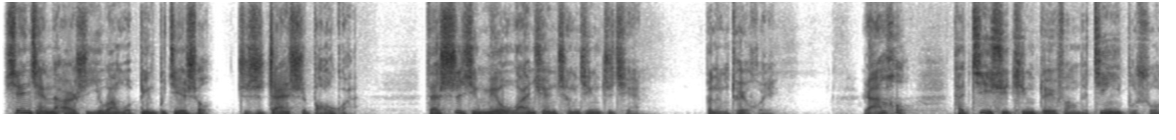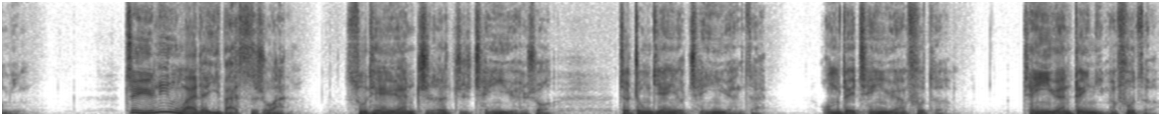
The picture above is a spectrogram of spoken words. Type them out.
先前的二十一万我并不接受，只是暂时保管，在事情没有完全澄清之前，不能退回。”然后他继续听对方的进一步说明。至于另外的一百四十万，苏天元指了指陈议员说：“这中间有陈议员在，我们对陈议员负责，陈议员对你们负责。”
